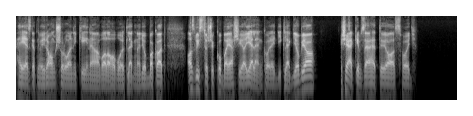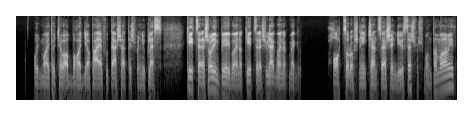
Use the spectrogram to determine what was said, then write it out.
helyezgetni, vagy rangsorolni kéne a valaha volt legnagyobbakat. Az biztos, hogy Kobayashi a jelenkor egyik legjobbja, és elképzelhető az, hogy hogy majd, hogyha abba hagyja a pályafutását, és mondjuk lesz kétszeres olimpiai bajnok, kétszeres világbajnok, meg hatszoros négy verseny győztes, most mondtam valamit,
